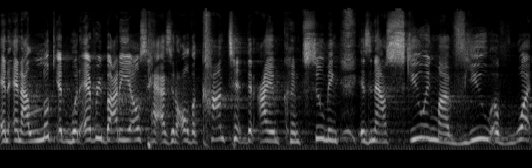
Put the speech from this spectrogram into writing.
and, and I look at what everybody else has, and all the content that I am consuming is now skewing my view of what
